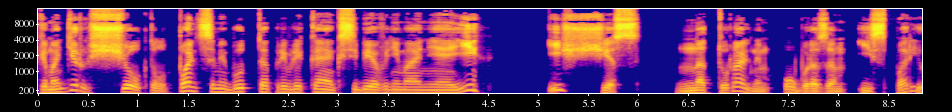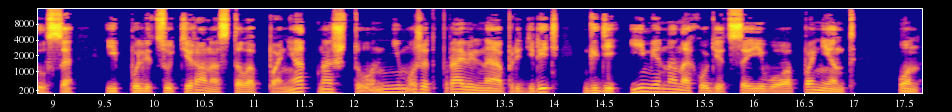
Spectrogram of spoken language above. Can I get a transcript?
Командир щелкнул пальцами, будто привлекая к себе внимание, и исчез. Натуральным образом испарился, и по лицу тирана стало понятно, что он не может правильно определить, где именно находится его оппонент. Он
